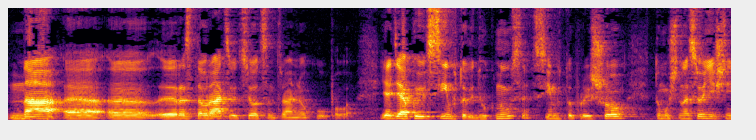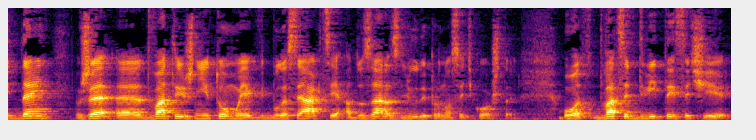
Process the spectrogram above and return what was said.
на е, е, реставрацію цього центрального купола. Я дякую всім, хто відгукнувся, всім, хто прийшов, тому що на сьогоднішній день вже е, два тижні тому, як відбулася акція, а до зараз люди приносять кошти. От 22 тисячі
